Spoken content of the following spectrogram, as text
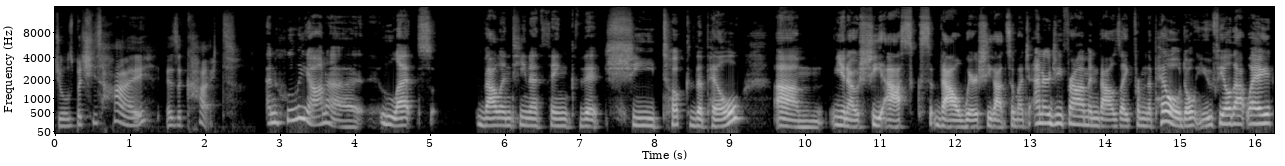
Jules, but she's high as a kite. And Juliana lets Valentina think that she took the pill um, you know, she asks Val where she got so much energy from, and Val's like, from the pill, don't you feel that way?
